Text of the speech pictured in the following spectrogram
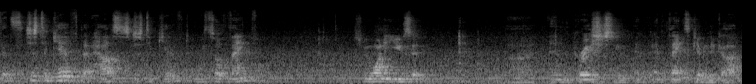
That's just a gift. That house is just a gift, and we're so thankful. We want to use it, uh, and graciously and, and thanksgiving to God.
